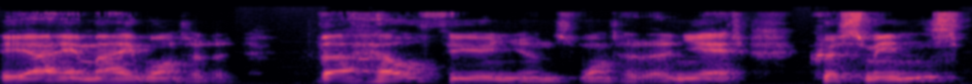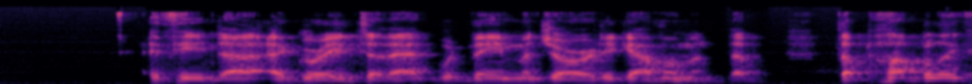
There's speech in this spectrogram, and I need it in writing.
The AMA wanted it. The health unions wanted it. And yet, Chris Minns, if he'd uh, agreed to that, would be majority government. The, the public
